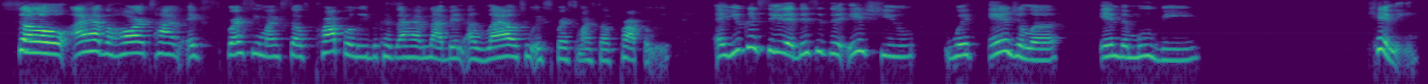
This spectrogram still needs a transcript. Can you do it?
so I have a hard time expressing myself properly because I have not been allowed to express myself properly. And you can see that this is an issue with Angela in the movie Kimi.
